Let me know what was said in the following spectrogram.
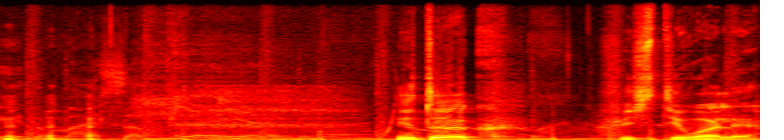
Итак, фестивали.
